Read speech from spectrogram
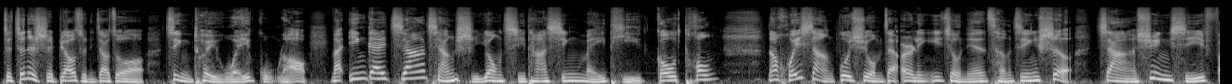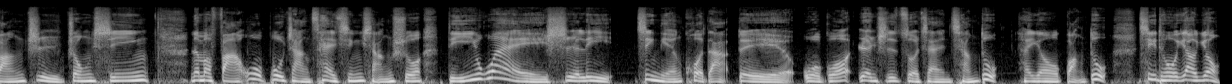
这真的是标准的叫做进退维谷了哦。那应该加强使用其他新媒体沟通。那回想过去，我们在二零一九年曾经设假讯息防治中心。那么法务部长蔡清祥说，敌外势力近年扩大对我国认知作战强度还有广度，企图要用。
